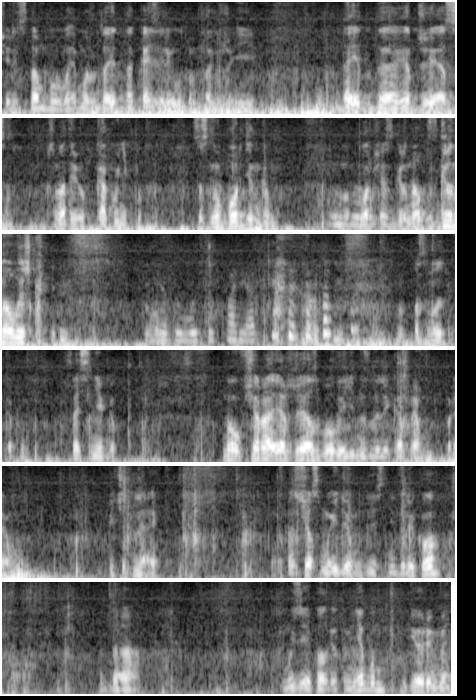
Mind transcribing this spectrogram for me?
через Стамбул, а я может доеду до Казери утром также и доеду до РДС. Посмотрю, как у них тут со сноубордингом. Ну, вообще с, горно- с горнолыжкой. Я думаю, все в порядке. Ну, посмотрим, как со снегом. Ну, вчера РДС был виден издалека, прям, прям впечатляет. Вот, а сейчас мы идем здесь недалеко. Да. Музей под открытым небом в Гереме.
